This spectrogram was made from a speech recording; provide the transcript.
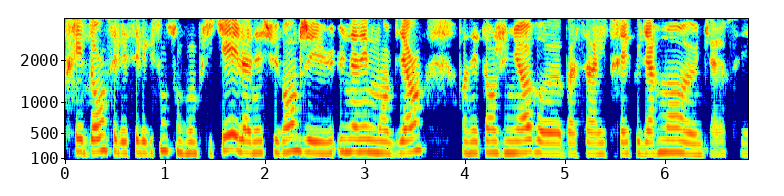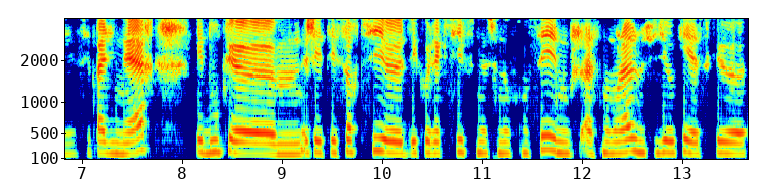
très dense et les sélections sont compliquées. Et l'année suivante, j'ai eu une année de moins bien en étant junior. bah, ça arrive très régulièrement. Une carrière, c'est c'est pas linéaire. Et donc j'ai été sortie des collectifs nationaux français. Et donc à ce moment-là, je me suis dit ok, est-ce que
